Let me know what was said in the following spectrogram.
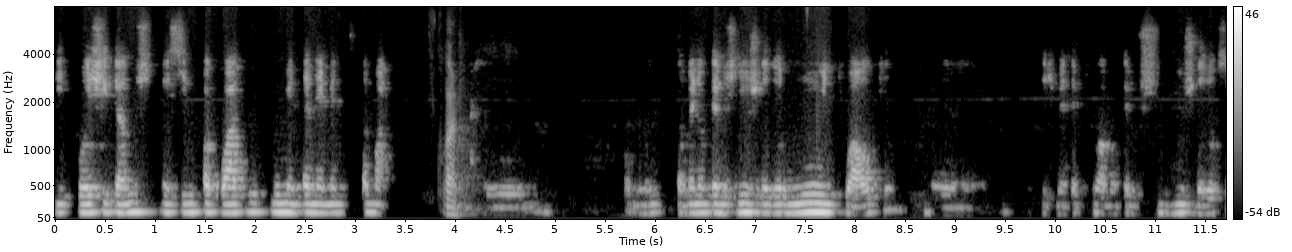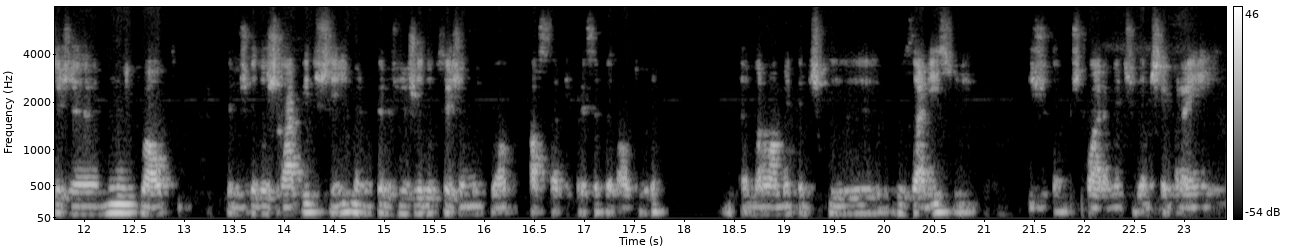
e depois ficamos em 5 para 4 momentaneamente também. Claro. Também não temos nenhum jogador muito alto. Infelizmente em Portugal não temos nenhum jogador que seja muito alto. Temos jogadores rápidos, sim, mas não temos nenhum jogador que seja muito alto, que faça a diferença pela altura. Então, normalmente temos que usar isso e, e jogamos, claramente, jogamos sempre em,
